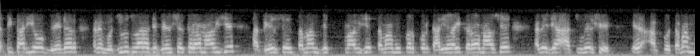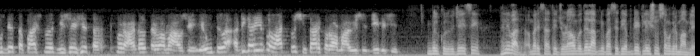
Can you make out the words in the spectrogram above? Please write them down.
અધિકારીઓ, ગ્રેડર અને મજૂરો દ્વારા જે ભેળસેળ કરવામાં આવી છે, આ ભેળસેળ તમામ જે આવી છે, તમામ ઉપર પણ કાર્યવાહી કરવામાં આવશે અને જે આ તુવેર છે એ તમામ મુદ્દે તપાસનો એક વિષય છે, તપાસ પર આગળ કરવામાં આવશે. એવું તેવા અધિકારીએ પણ વાતનો સ્વીકાર કરવામાં આવ્યું છે, જી ઋષિ બિલકુલ, વિજયસિંહ, ધન્યવાદ અમારી સાથે જોડાવા બદલ. આપની પાસેથી અપડેટ લઈશું સમગ્ર મામલે.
